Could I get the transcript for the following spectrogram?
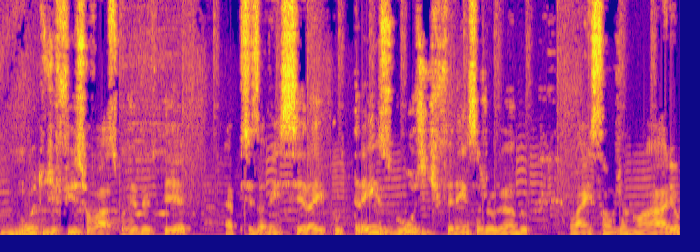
Muito difícil o Vasco reverter. É, precisa vencer aí por três gols de diferença jogando lá em São Januário.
